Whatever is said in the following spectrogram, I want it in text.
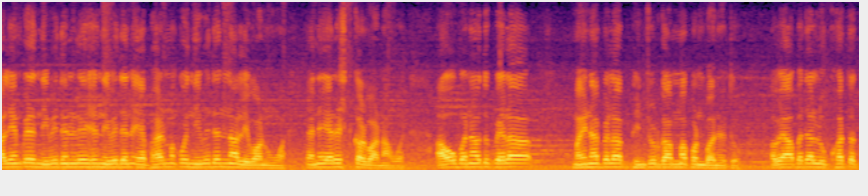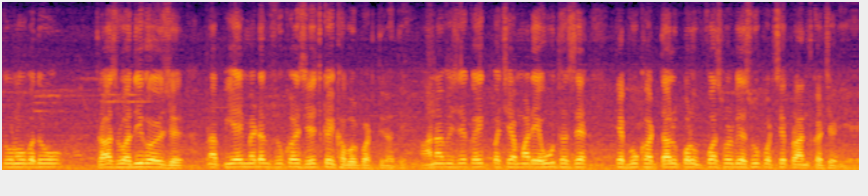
ખાલી એમ કે નિવેદન લે છે, નિવેદન એફઆઈઆરમાં કોઈ નિવેદન ના લેવાનું હોય, એને એરેસ્ટ કરવાના હોય. આવો બનાવ તો પહેલાં, મહિના પહેલાં ફિંચોડ ગામમાં પણ બન્યો હતો. હવે આ બધા લુખા તત્વોનો બધો ત્રાસ વધી ગયો છે. પણ આ પીઆઈ મેડમ શું કરશે એ જ કંઈ ખબર પડતી નથી. આના વિશે કંઈક પછી અમારે એવું થશે કે ભૂખ હડતાલ ઉપર ઉપવાસ પર બેસવું પડશે પ્રાંત કચેરીએ.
